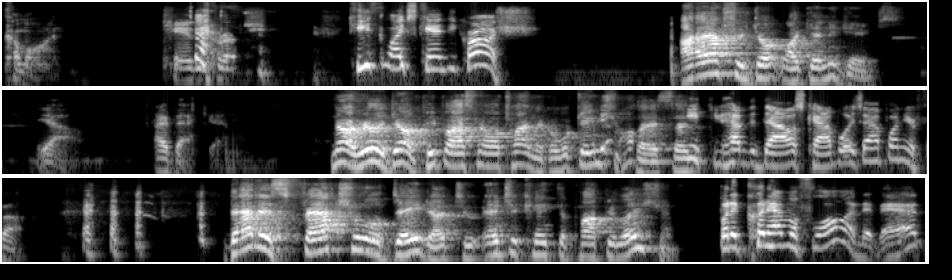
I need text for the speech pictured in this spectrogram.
Come on. Candy Crush. Keith likes Candy Crush. I actually don't like any games. Yeah, I bet you. No, I really don't. People ask me all the time. They go, "What games you play?" I said, Keith, you have the Dallas Cowboys app on your phone. that is factual data to educate the population but it could have a flaw in it, man.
